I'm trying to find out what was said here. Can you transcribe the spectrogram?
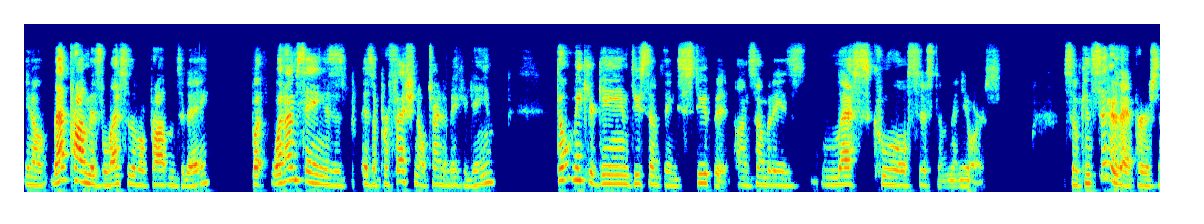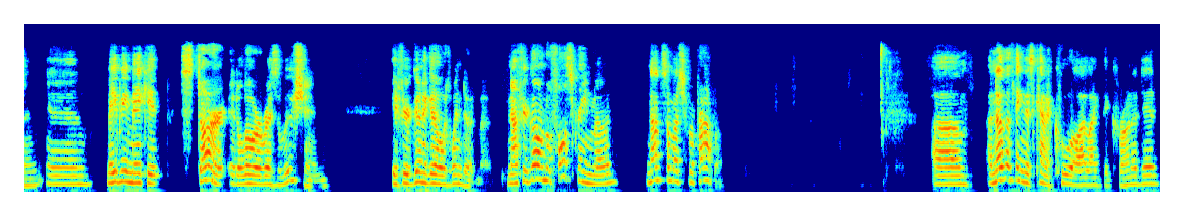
You know, that problem is less of a problem today. But what I'm saying is, is as a professional trying to make a game, don't make your game do something stupid on somebody's less cool system than yours. So consider that person and maybe make it start at a lower resolution if you're going to go with windowed mode. Now, if you're going to full screen mode, not so much of a problem. Um, another thing that's kind of cool I like that Corona did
